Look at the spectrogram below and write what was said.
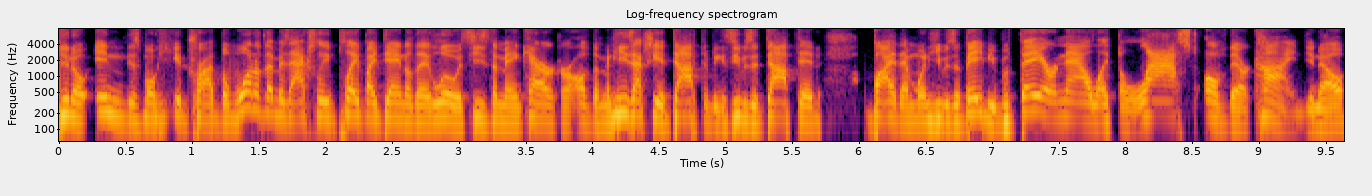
you know, in this Mohican tribe. The one of them is actually played by Daniel Day Lewis. He's the main character of them, and he's actually adopted because he was adopted by them when he was a baby. But they are now like the last of their kind, you know.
